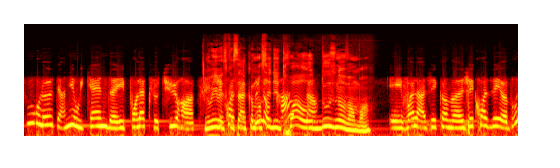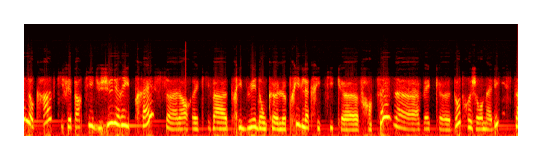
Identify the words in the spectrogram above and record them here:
pour le dernier week-end et pour la clôture. euh, Oui, parce que ça a commencé du Bruno 3 au Kras. 12 novembre. Et voilà, j'ai comme euh, j'ai croisé euh, Bruno Kras qui fait partie du jury presse, alors euh, qui va attribuer donc le prix de la critique française avec d'autres journalistes.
